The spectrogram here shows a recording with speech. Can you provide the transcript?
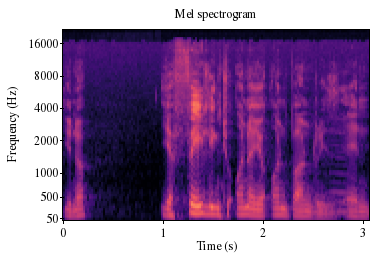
you know, you're failing to honor your own boundaries and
